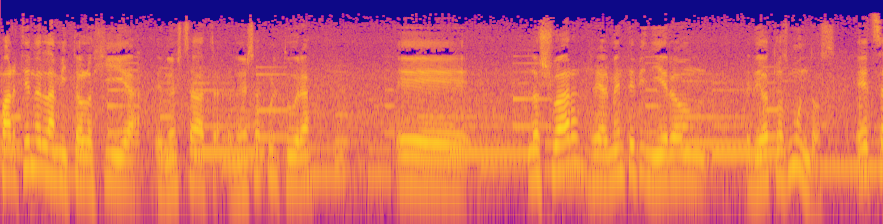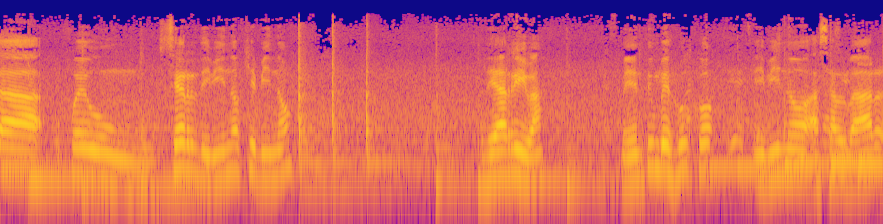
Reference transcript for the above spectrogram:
partiendo de la mitología de nuestra, de nuestra cultura, eh, los Shuar realmente vinieron de otros mundos. Esa fue un ser divino que vino de arriba mediante un bejuco y vino a salvar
